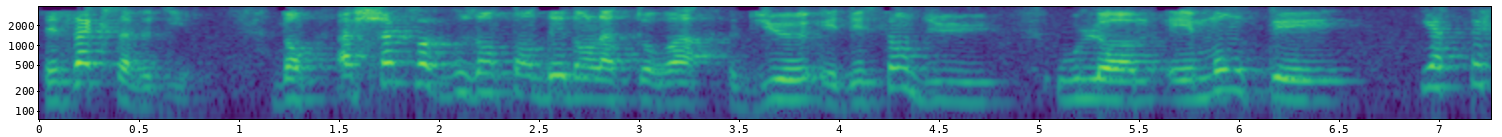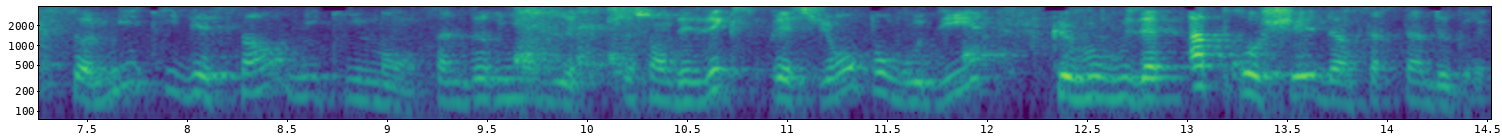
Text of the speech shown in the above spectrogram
C'est ça que ça veut dire. Donc, à chaque fois que vous entendez dans la Torah Dieu est descendu ou l'homme est monté, n'y a personne ni qui descend ni qui monte. Ça ne veut rien dire. Ce sont des expressions pour vous dire que vous vous êtes approché d'un certain degré.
